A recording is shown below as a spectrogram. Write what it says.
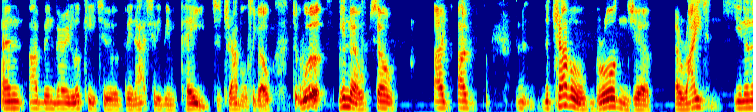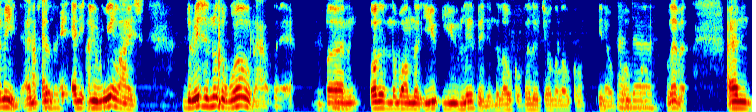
And I've been very lucky to have been actually been paid to travel to go to work. You know, so I, I've the travel broadens your horizons. You know what I mean? And and, Absolutely. and it, you realize there is another world out there, um, other than the one that you you live in in the local village or the local you know And, pub uh, whatever. And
